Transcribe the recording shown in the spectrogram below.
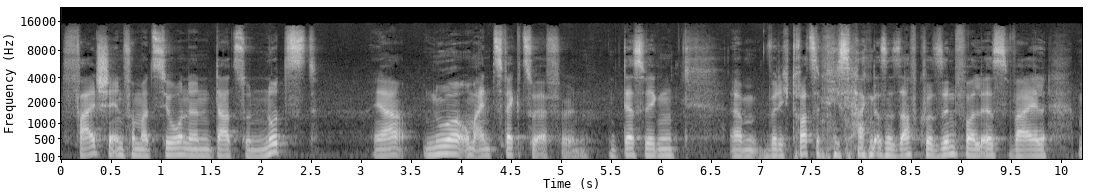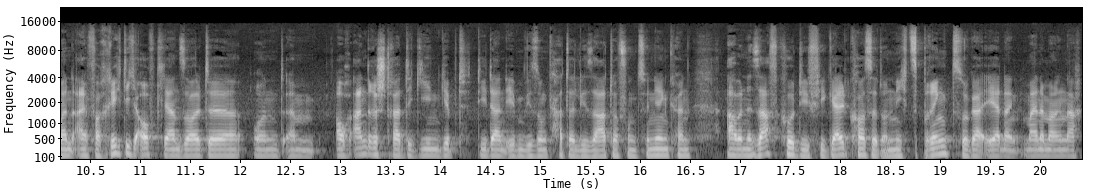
falsche Informationen dazu nutzt, ja, nur um einen Zweck zu erfüllen. Und deswegen ähm, würde ich trotzdem nicht sagen, dass eine Saftkur sinnvoll ist, weil man einfach richtig aufklären sollte und ähm, auch andere Strategien gibt, die dann eben wie so ein Katalysator funktionieren können. Aber eine Saftkur, die viel Geld kostet und nichts bringt, sogar eher dann meiner Meinung nach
